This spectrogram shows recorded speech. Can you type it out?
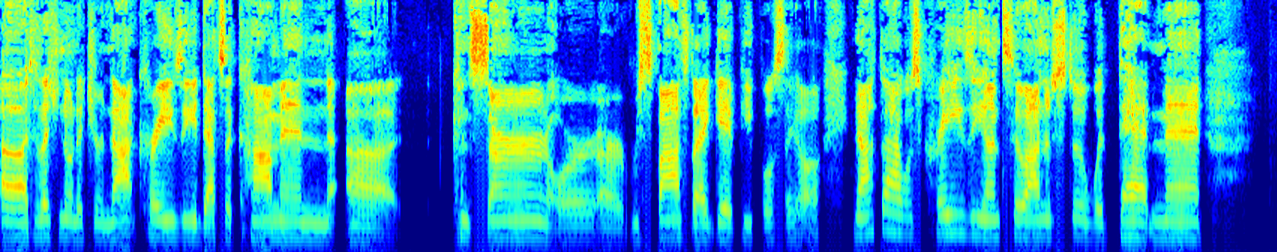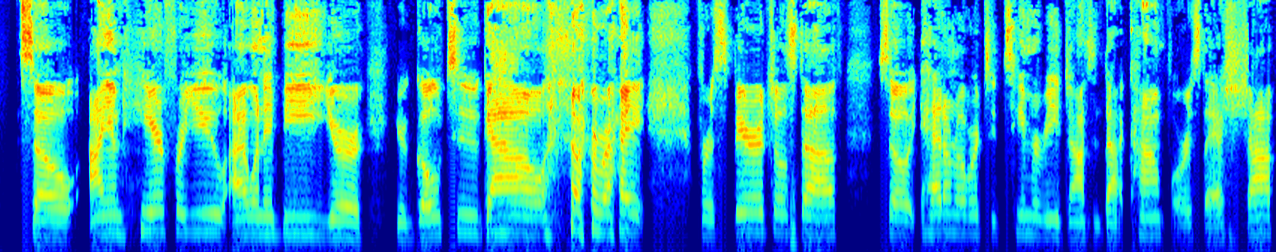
uh, to let you know that you're not crazy. That's a common uh, concern or, or, response that I get. People say, "Oh, you know, I thought I was crazy until I understood what that meant." So I am here for you. I want to be your your go-to gal, all right, for spiritual stuff. So head on over to tiamariejohnson.com forward slash shop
